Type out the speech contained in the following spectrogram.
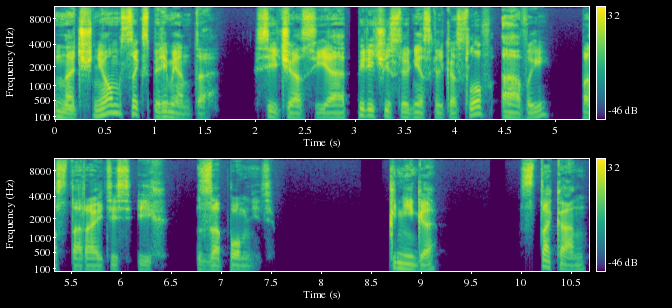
Начнем с эксперимента. Сейчас я перечислю несколько слов, а вы постарайтесь их запомнить. Книга, стакан,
